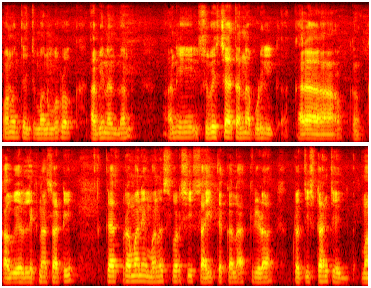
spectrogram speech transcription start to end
म्हणून त्यांचे मनपूर्वक अभिनंदन आणि शुभेच्छा त्यांना पुढील करा काव्य लेखनासाठी. त्याचप्रमाणे मनस्पर्शी साहित्य कला क्रीडा प्रतिष्ठानचे मा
